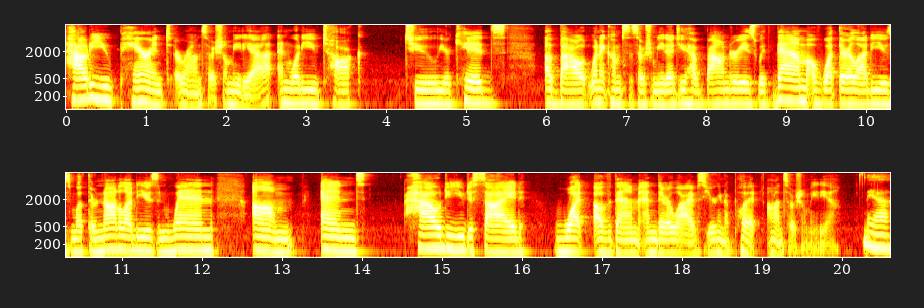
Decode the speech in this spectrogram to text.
how do you parent around social media and what do you talk to your kids? about when it comes to social media? Do you have boundaries with them of what they're allowed to use and what they're not allowed to use and when? Um, and how do you decide what of them and their lives you're going to put on social media? Yeah.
